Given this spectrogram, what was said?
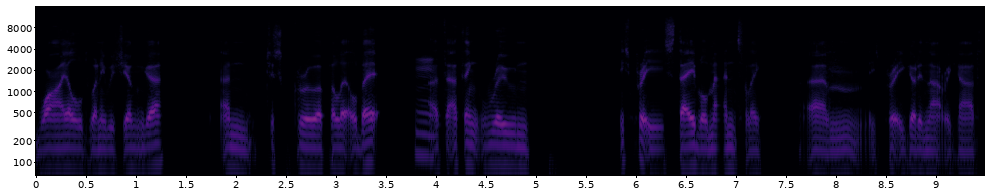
wild when he was younger and just grew up a little bit. Mm. I, th- I, think Rune, he's pretty stable mentally. Um, he's pretty good in that regard.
